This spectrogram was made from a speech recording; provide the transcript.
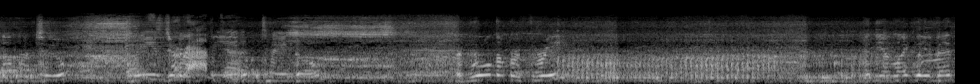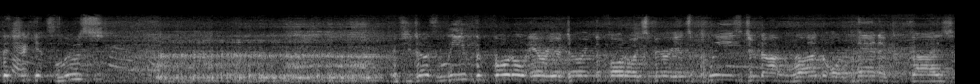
Number two, please do not feed Tango. And rule number three, in the unlikely event that she gets loose, if she does leave the photo area during the photo experience, please do not run or panic, guys.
